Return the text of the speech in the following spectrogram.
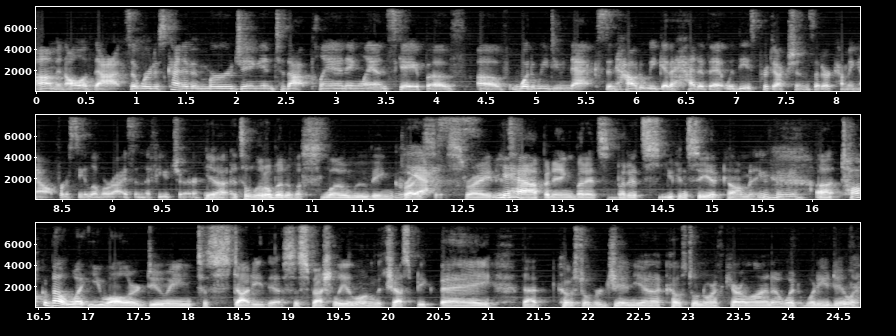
Um, and all of that. So we're just kind of emerging into that planning landscape of, of what do we do next and how do we get ahead of it with these projections that are coming out for sea level rise in the future. Yeah, it's a little bit of a slow moving crisis, Yes. right? It's Yeah. happening, but it's but it's you can see it coming. Mm-hmm. Uh, talk about what you all are doing to study this, especially along the Chesapeake Bay, that coastal Virginia, coastal North Carolina. What what are you doing?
